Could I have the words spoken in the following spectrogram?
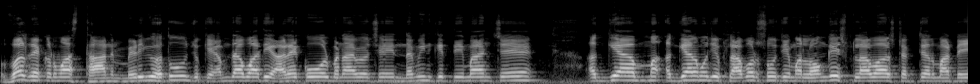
વર્લ્ડ રેકોર્ડમાં સ્થાન મેળવ્યું હતું. જોકે અમદાવાદે આ રેકોર્ડ બનાવ્યો છે. નવીન કીર્તિમાન છે. અગિયારમાં, અગિયારમો જે ફ્લાવર શો છે, એમાં લોંગેસ્ટ ફ્લાવર સ્ટ્રક્ચર માટે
